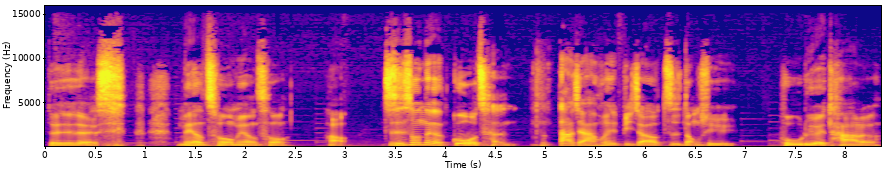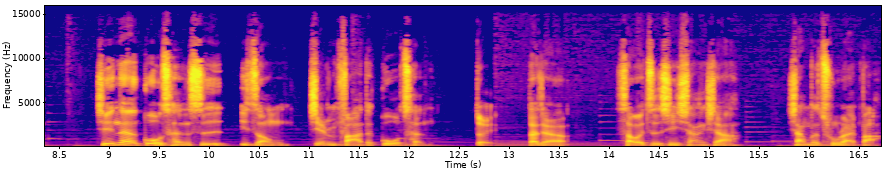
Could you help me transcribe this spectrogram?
对对对，没有错，没有错。好，只是说那个过程，大家会比较自动去忽略它了。其实那个过程是一种减法的过程，对，大家稍微仔细想一下，想得出来吧？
